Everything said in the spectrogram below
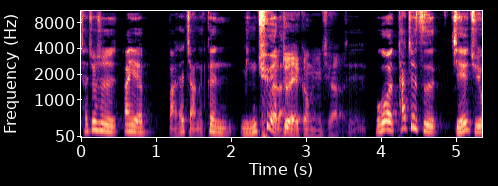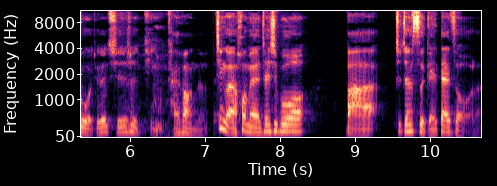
他就是安野把它讲的更明确了。对，更明确了。对，不过他这次结局，我觉得其实是挺开放的。尽管后面真希波把这真寺给带走了，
